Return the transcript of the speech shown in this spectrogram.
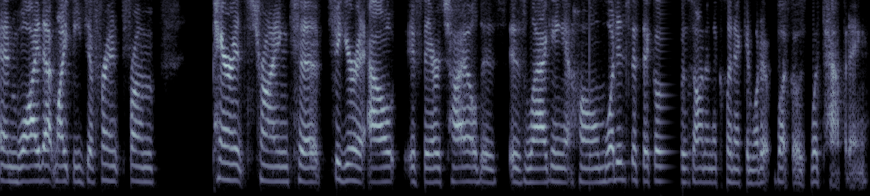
and why that might be different from parents trying to figure it out if their child is is lagging at home what is it that goes on in the clinic and what what goes what's happening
